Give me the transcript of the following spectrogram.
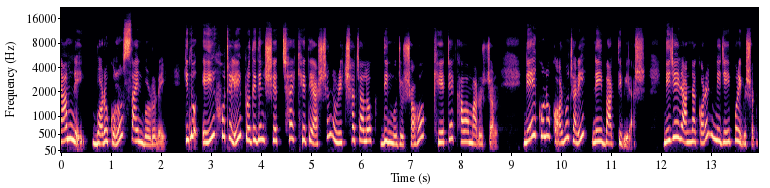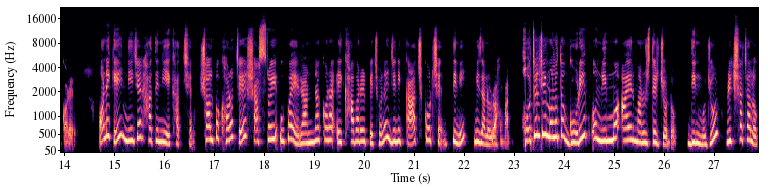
নাম নেই, বড় কোনো সাইনবোর্ডও নেই। কিন্তু এই হোটেলে প্রতিদিন স্বেচ্ছায় খেতে আসছেন রিক্সা চালক, দিনমজুর সহ খেটে খাওয়া মানুষজন। নেই কোনো কর্মচারী, নেই বাড়তি বিলাস। নিজেই রান্না করেন, নিজেই পরিবেশন করেন। অনেকে নিজের হাতে নিয়ে খাচ্ছেন। স্বল্প খরচে সাশ্রয়ী উপায়ে রান্না করা এই খাবারের পেছনে যিনি কাজ করছেন, তিনি মিজানুর রহমান। হোটেলটি মূলত গরিব ও নিম্ন আয়ের মানুষদের জন্য। দিনমজুর রিক্সা চালক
